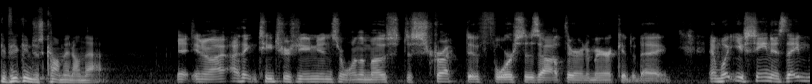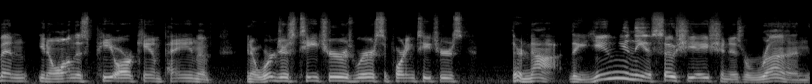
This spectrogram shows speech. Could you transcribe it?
if you can just comment on that. You know, I, I, think teachers unions are one of the most destructive forces out there in America today. And what you've seen is they've been, you know, on this PR campaign of, you know, we're just teachers, we're supporting teachers. They're not. The union, the association is run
